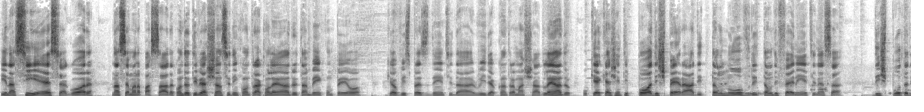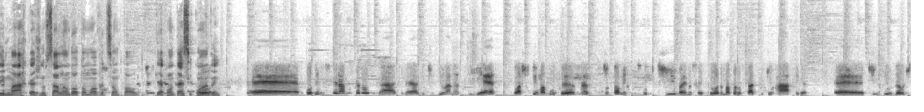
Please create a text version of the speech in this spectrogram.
e na CES agora, na semana passada, quando eu tive a chance de encontrar com o Leandro e também com o P.O., que é o vice-presidente da Reed Alcântara Machado. Leandro, o que é que a gente pode esperar de tão novo, de tão diferente nessa disputa de marcas no Salão do Automóvel de São Paulo? Que acontece quando, hein? É, podemos esperar muita novidade. Né? A gente viu lá na CIES, eu acho que tem uma mudança totalmente disruptiva no setor, uma velocidade muito rápida é, de inclusão de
